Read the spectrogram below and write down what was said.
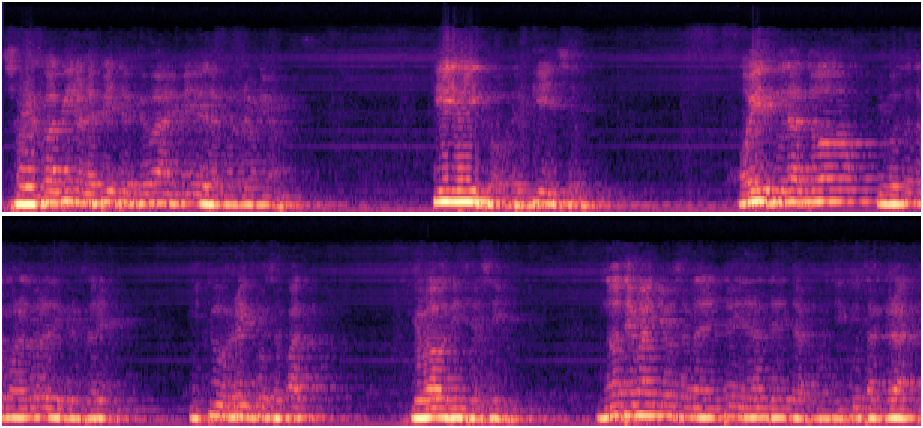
Sobre el cual vino el Espíritu de Jehová en medio de la reunión. Y dijo, el 15, Oíd Judá todo y vosotros moradores de Jerusalén. Y tú, rey Josafat, Jehová os dice así, no temáis os amedrentéis delante de esta multitud tan grande,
